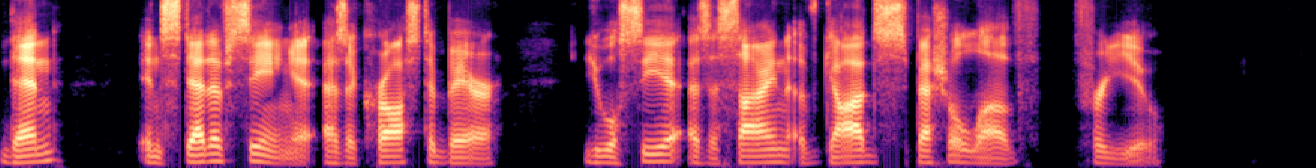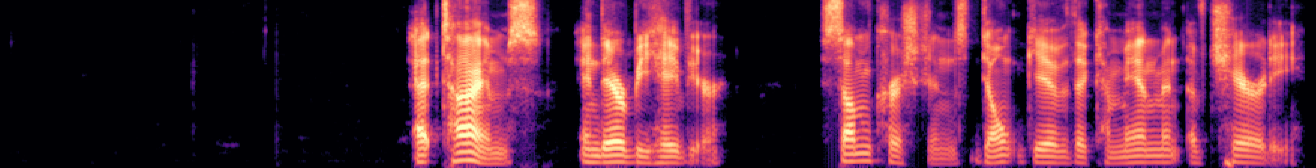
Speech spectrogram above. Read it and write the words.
Then, instead of seeing it as a cross to bear, you will see it as a sign of God's special love for you. At times, in their behavior, some Christians don't give the commandment of charity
